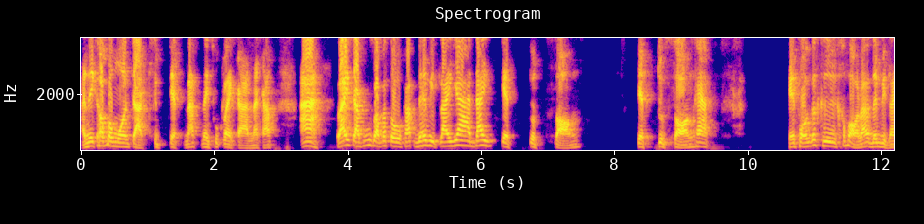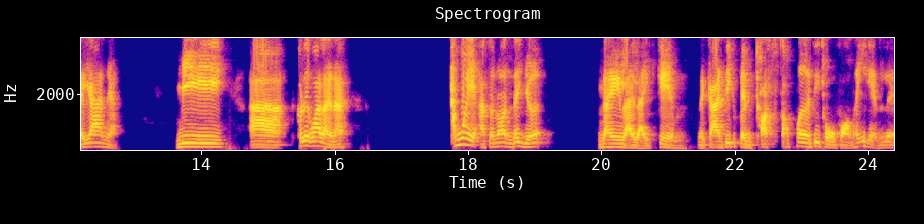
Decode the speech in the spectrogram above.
อันนี้เขาประมวลจาก 17 นัดในทุกรายการนะครับอะไล่จากผู้สองประตูครับเดวิดไลย่าได้ 7.2 7.2 ครับ เหตุผลก็คือเขาบอกแล้วเดวิดไลย่าเนี่ย มีอ่าเขาเรียกว่าอะไรนะ ช่วยอาร์เซนอลได้เยอะ ในหลาย ๆ เกมในการที่เป็นช็อตสต็อปเปอร์ที่โชว์ฟอร์มให้เห็นเลย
